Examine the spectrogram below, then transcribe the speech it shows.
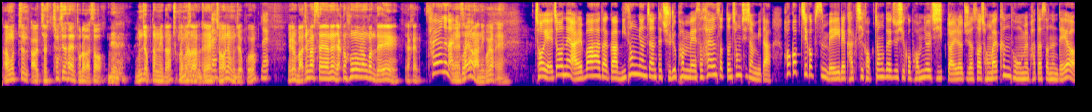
아무튼 아, 저 청취자 사연 돌아가서 네. 문제 없답니다. 전혀 변호사 문제 예, 네. 전혀 문제 없고. 네. 예, 그럼 마지막 사연은 약간 훈훈한 건데 약간 사연은 예, 아니고요. 사연은 아니고요. 예. 저 예전에 알바하다가 미성년자한테 주류 판매해서 사연 썼던 청취자입니다. 허겁지겁 쓴 메일에 같이 걱정도 해주시고 법률 지식도 알려주셔서 정말 큰 도움을 받았었는데요.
